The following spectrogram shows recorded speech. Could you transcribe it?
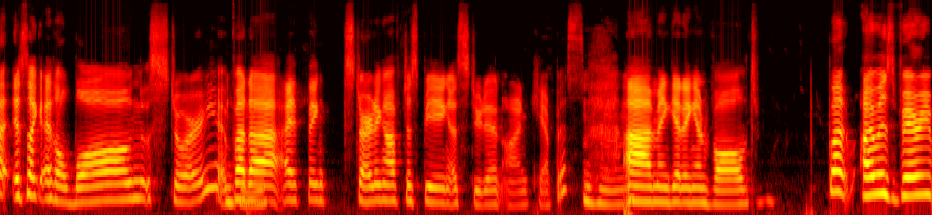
uh, it's like it's a long story, mm-hmm. but uh, I think starting off just being a student on campus mm-hmm. um, and getting involved but I was very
